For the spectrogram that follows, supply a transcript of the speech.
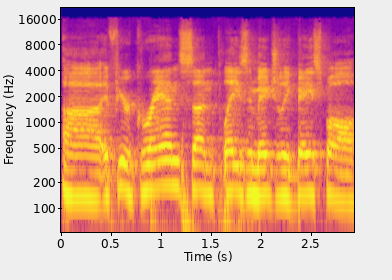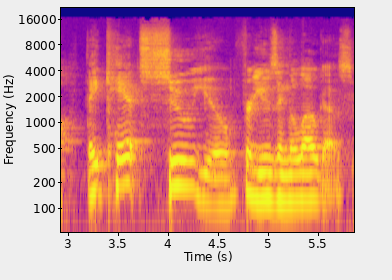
Uh, if your grandson plays in Major League Baseball, they can't sue you for using the logos.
